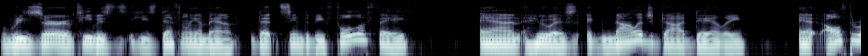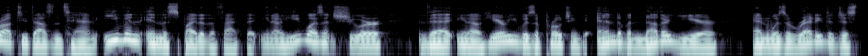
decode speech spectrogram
reserved. He was, he's definitely a man of that seemed to be full of faith and who has acknowledged God daily all throughout 2010, even in the spite of the fact that, you know, he wasn't sure that, you know, here he was approaching the end of another year and was ready to just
